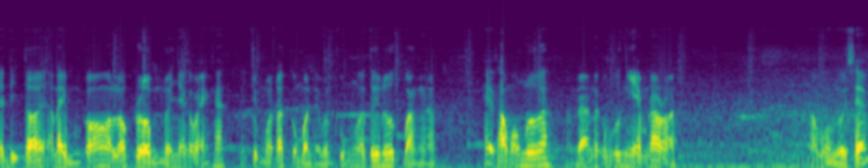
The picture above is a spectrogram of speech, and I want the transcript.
để đi tới. Ở đây mình có lót rơm nữa nha các bạn ha. Nói chung là đất của mình thì mình cũng ờ, tưới nước bằng ờ, hệ thống ống nước á. Thành ra nó cũng ướt nhem đó rồi. Đó, mọi người xem.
